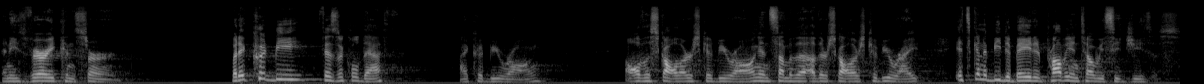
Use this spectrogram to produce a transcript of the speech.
and he's very concerned. But it could be physical death. I could be wrong. All the scholars could be wrong, and some of the other scholars could be right. It's going to be debated probably until we see Jesus.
